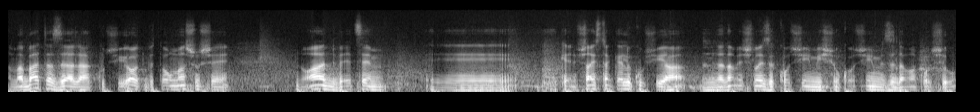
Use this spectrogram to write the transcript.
שהמבט הזה על הקושיות בתור משהו שנועד בעצם, אה, כן, אפשר להסתכל על קושייה, בן אדם יש לו איזה קושי עם מישהו, קושי עם איזה דבר כלשהו.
